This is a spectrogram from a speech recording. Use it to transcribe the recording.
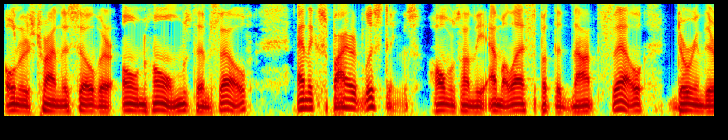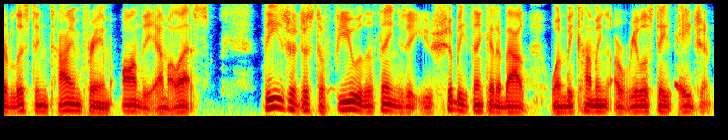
owners trying to sell their own homes themselves, and expired listings, homes on the MLS but did not sell during their listing time frame on the MLS. These are just a few of the things that you should be thinking about when becoming a real estate agent.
